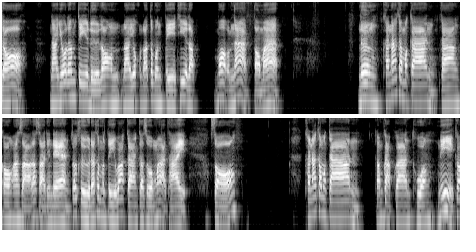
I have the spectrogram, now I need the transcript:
จ นายกรัฐมนตรีหรือรองนายกรัฐมนตรีที่รับมอบอำนาจต่อมา 1. คณะกรรมการกลางกองอาสารักษาดินแดน ก็คือรัฐมนตรีว่าการกระทรวงมหาดไทย 2. คณะกรรมการกำกับการทวงหนี้ก็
